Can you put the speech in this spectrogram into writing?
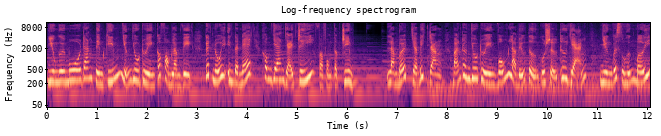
nhiều người mua đang tìm kiếm những du thuyền có phòng làm việc, kết nối Internet, không gian giải trí và phòng tập gym. Lambert cho biết rằng bản thân du thuyền vốn là biểu tượng của sự thư giãn, nhưng với xu hướng mới,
